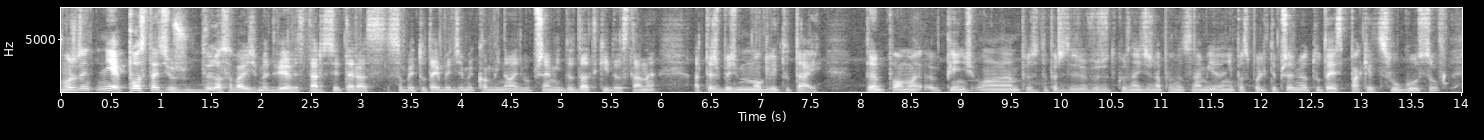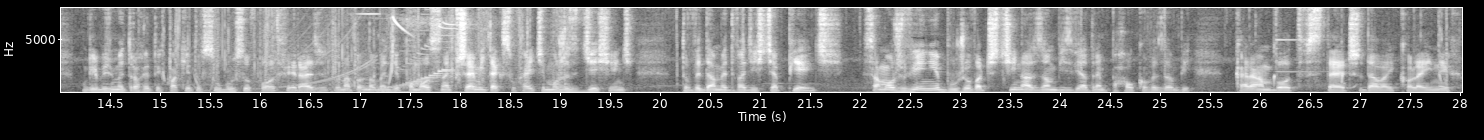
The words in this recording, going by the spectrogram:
Może nie, postać już wylosowaliśmy dwie, wystarczy teraz sobie tutaj będziemy kombinować, bo przynajmniej dodatki dostanę, a też byśmy mogli tutaj. Tempo 5 w użytku znajdziesz na pewno co najmniej jeden niepospolity przedmiot. Tutaj jest pakiet sługusów. Moglibyśmy trochę tych pakietów sługusów pootwierać, to na pewno będzie pomocne. Przynajmniej tak słuchajcie, może z 10 to wydamy 25. Samożywienie, burzowa trzcina, zombie z wiadrem, pachołkowe zombie, karambot, wstecz, dawaj kolejnych.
